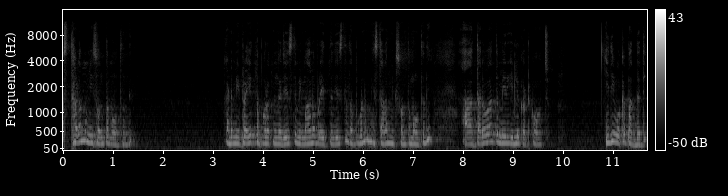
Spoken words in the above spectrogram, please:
స్థలము మీ సొంతం అవుతుంది అంటే మీ ప్రయత్నపూర్వకంగా చేస్తే మీ మానవ ప్రయత్నం చేస్తే తప్పకుండా మీ స్థలం మీకు సొంతం అవుతుంది ఆ తర్వాత మీరు ఇల్లు కట్టుకోవచ్చు. ఇది ఒక పద్ధతి.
